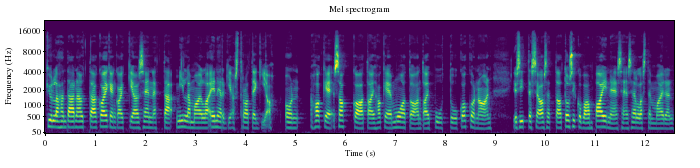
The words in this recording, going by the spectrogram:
kyllähän tämä näyttää kaiken kaikkiaan sen, että millä mailla energiastrategia on hakee sakkaa tai hakee muotoaan tai puuttuu kokonaan, ja sitten se asettaa tosi kovaan paineeseen sellaisten maiden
